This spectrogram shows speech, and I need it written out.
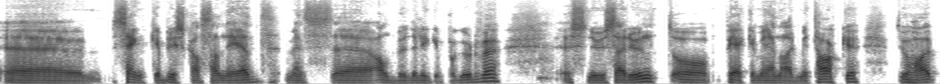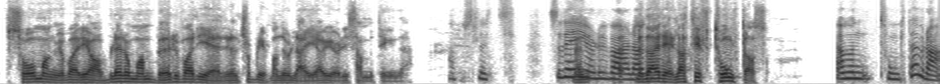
Eh, senke brystkassa ned mens eh, albuene ligger på gulvet. Eh, snu seg rundt og peke med en arm i taket. Du har så mange variabler, og man bør variere, ellers så blir man jo lei av å gjøre de samme tingene. Absolutt. Så det Men, gjør du hver dag. men det er relativt tungt, altså. Ja, men tungt er bra,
